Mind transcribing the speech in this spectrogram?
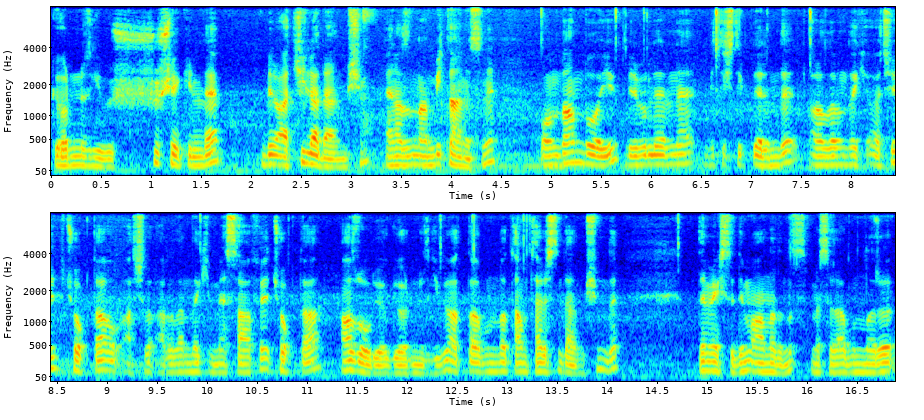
gördüğünüz gibi şu şekilde bir açıyla delmişim. En azından bir tanesini. Ondan dolayı birbirlerine bitiştiklerinde aralarındaki açı çok daha aralarındaki mesafe çok daha az oluyor gördüğünüz gibi. Hatta bunda tam tersini delmişim de demek istediğimi anladınız. Mesela bunları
